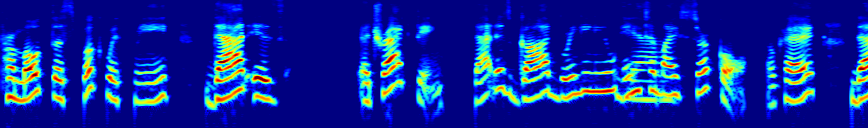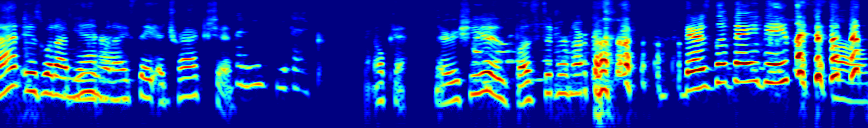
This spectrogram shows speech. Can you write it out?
promote this book with me, that is attracting. That is God bringing you into yeah my circle. Okay. That is what I mean when I say attraction. Okay. There she is, busted in our car. there's the babies um,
